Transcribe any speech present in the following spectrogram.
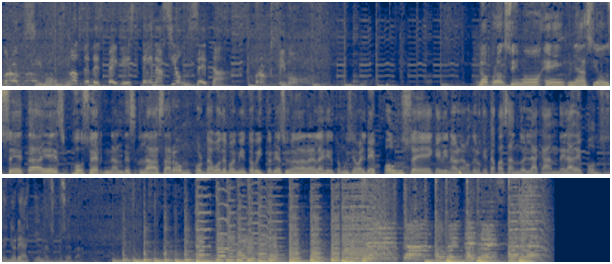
Próximo. No te despegues de Nación Z. Próximo. Lo próximo en Nación Z es José Hernández Lázaro, portavoz del Movimiento Victoria Ciudadana de la Ejecutiva Municipal de Ponce, que viene a hablarnos de lo que está pasando en la candela de Ponce, señores, aquí en Nación Z.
